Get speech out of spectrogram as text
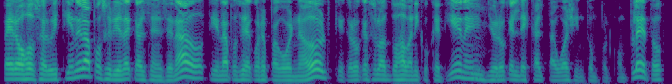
Pero José Luis tiene la posibilidad de quedarse en el Senado, tiene la posibilidad de correr para gobernador, que creo que son los dos abanicos que tiene. Yo creo que él descarta a Washington por completo.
